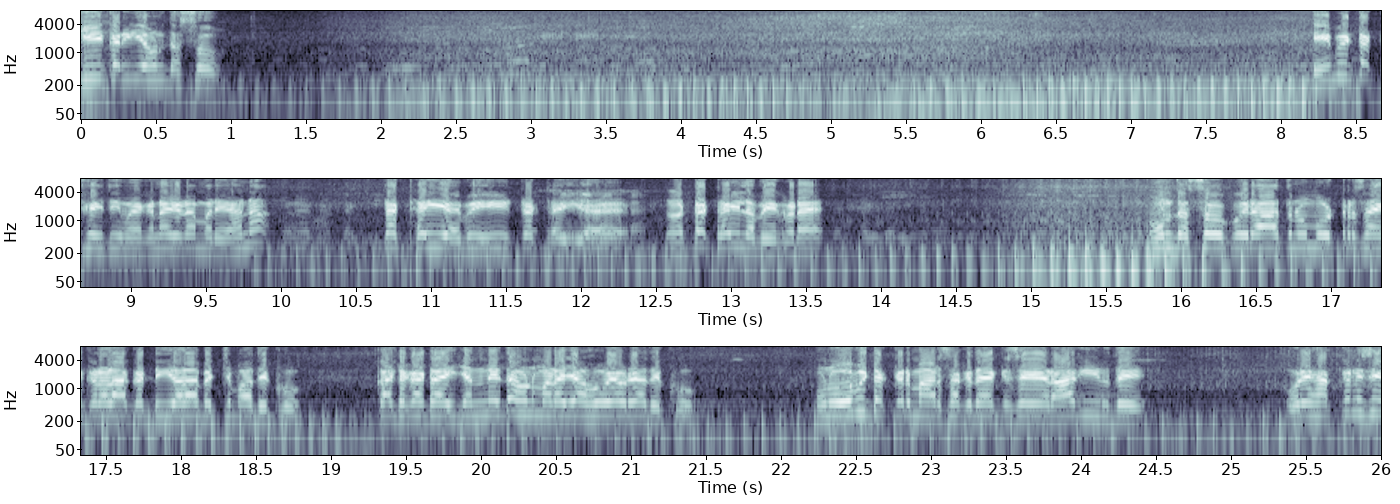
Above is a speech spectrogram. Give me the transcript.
ਕੀ ਕਰੀਏ ਹੁਣ ਦੱਸੋ? ਇਹ ਵੀ ਟੱਠੇ ਸੀ, ਮੈਂ ਕਹਿੰਦਾ ਜਿਹੜਾ ਮਰਿਆ ਹੈ ਨਾ ਟੱਠਾ ਹੀ ਹੈ ਵੀ ਟੱਠਾ ਹੀ ਹੈ। ਟੱਠਾ ਹੀ ਲਵੇ ਖੜਾ ਹੁਣ ਦੱਸੋ, ਕੋਈ ਰਾਤ ਨੂੰ ਮੋਟਰਸਾਈਕਲ ਵਾਲਾ, ਗੱਡੀ ਵਾਲਾ ਵਿੱਚ ਪਾ ਦੇਖੋ। ਕੱਟ ਕੱਟ ਆਈ ਜਾਂਦੇ ਨੇ ਤਾਂ ਹੁਣ ਮੜਾ ਜਾ ਹੋਇਆ ਉਰਿਆ ਦੇਖੋ। ਹੁਣ ਉਹ ਵੀ ਟੱਕਰ ਮਾਰ ਸਕਦਾ ਹੈ ਕਿਸੇ ਰਾਹਗੀਰ ਦੇ। ਉਰੇ ਹੱਕ ਨਹੀਂ ਸੀ,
